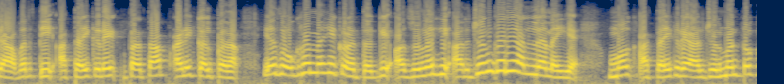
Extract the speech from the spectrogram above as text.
त्यावरती आता इकडे प्रताप आणि कल्पना या दोघांनाही कळतं की अजूनही अर्जुन घरी आलेला नाहीये. मग आता इकडे अर्जुन म्हणतो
